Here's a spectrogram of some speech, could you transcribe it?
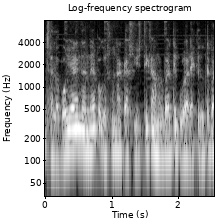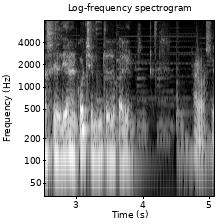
se lo voy a entender porque es una casuística muy particular, es que tú te pases el día en el coche en muchas ocasiones. Claro, sí.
